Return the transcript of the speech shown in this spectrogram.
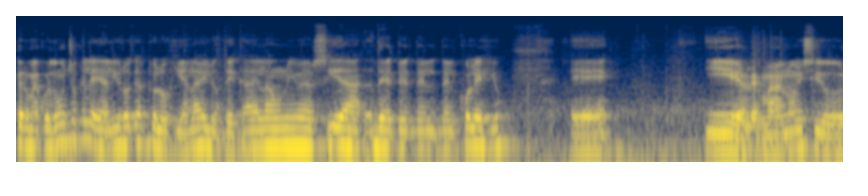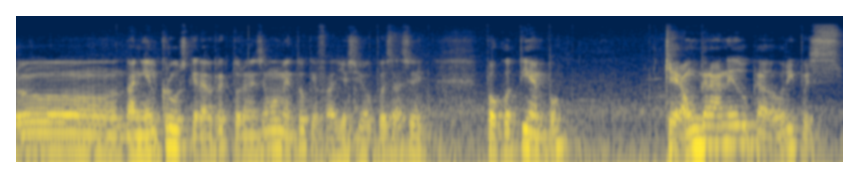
pero me acuerdo mucho que leía libros de arqueología en la biblioteca de la universidad, de- de- del, del colegio, eh, y el hermano Isidoro Daniel Cruz, que era el rector en ese momento, que falleció pues hace poco tiempo, que era un gran educador y pues,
